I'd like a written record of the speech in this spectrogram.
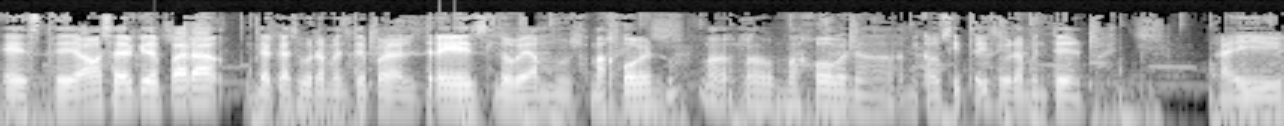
este, vamos a ver qué depara, de acá seguramente para el 3 lo veamos más joven, ¿no? Más, más, más joven a, a mi causita y seguramente ahí,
